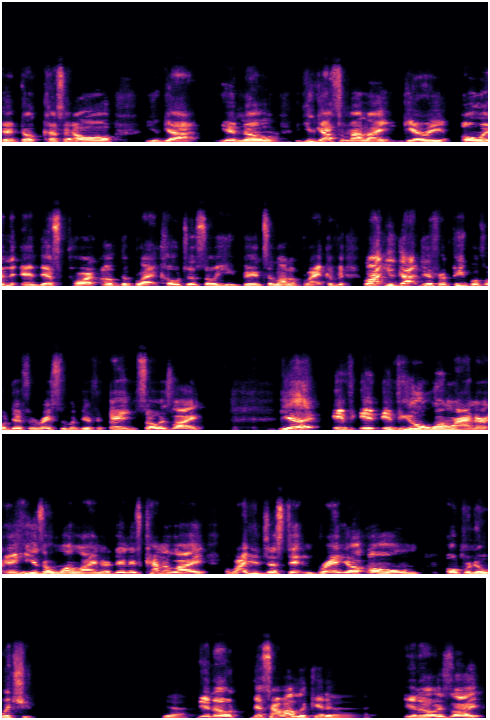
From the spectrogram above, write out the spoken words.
that don't cuss at all. You got you know, yeah. you got somebody like Gary Owen, and that's part of the black culture. So he been to a lot of black events. Well, you got different people for different races with different things. So it's like yeah, if if, if you're a one liner and he's a one liner, then it's kind of like why you just didn't bring your own opener with you. Yeah, you know that's how I look at yeah. it. You know, it's like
